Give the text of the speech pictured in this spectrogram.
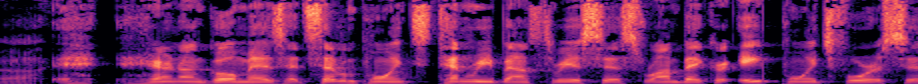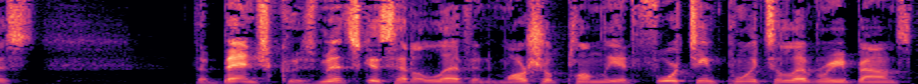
Uh, Hernangomez had seven points, 10 rebounds, three assists. Ron Baker, eight points, four assists. The bench, Kuzminskas had 11. Marshall Plumlee had 14 points, 11 rebounds,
